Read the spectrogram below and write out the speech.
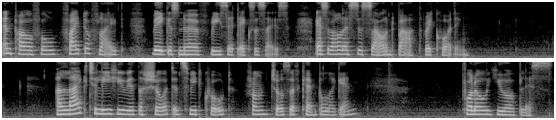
and powerful fight or flight vagus nerve reset exercise as well as the sound bath recording. I like to leave you with a short and sweet quote from Joseph Campbell again Follow your bliss.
